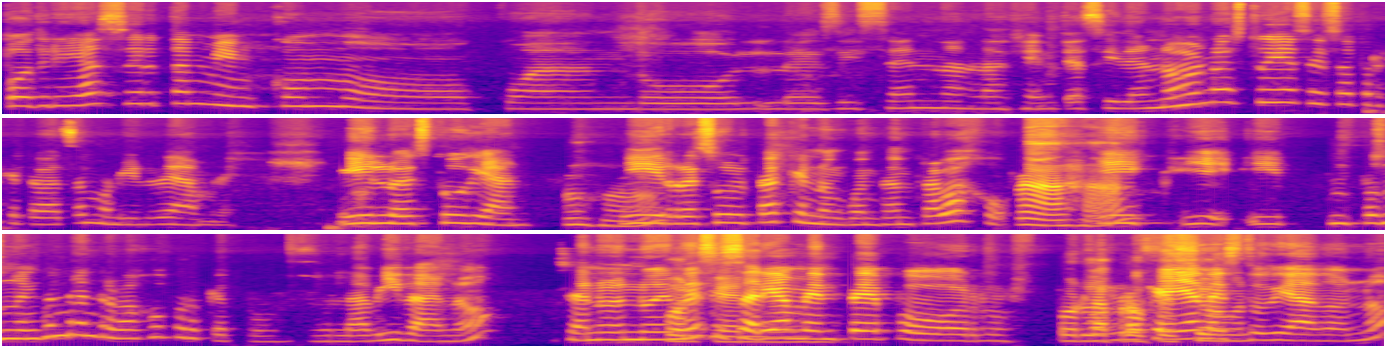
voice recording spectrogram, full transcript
Podría ser también como cuando les dicen a la gente así de, no, no estudies eso porque te vas a morir de hambre. Y lo estudian. Y resulta que no encuentran trabajo. Y, y, pues no encuentran trabajo porque pues la vida, ¿no? O sea, no, no es necesariamente por, por, la lo que hayan estudiado, ¿no?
